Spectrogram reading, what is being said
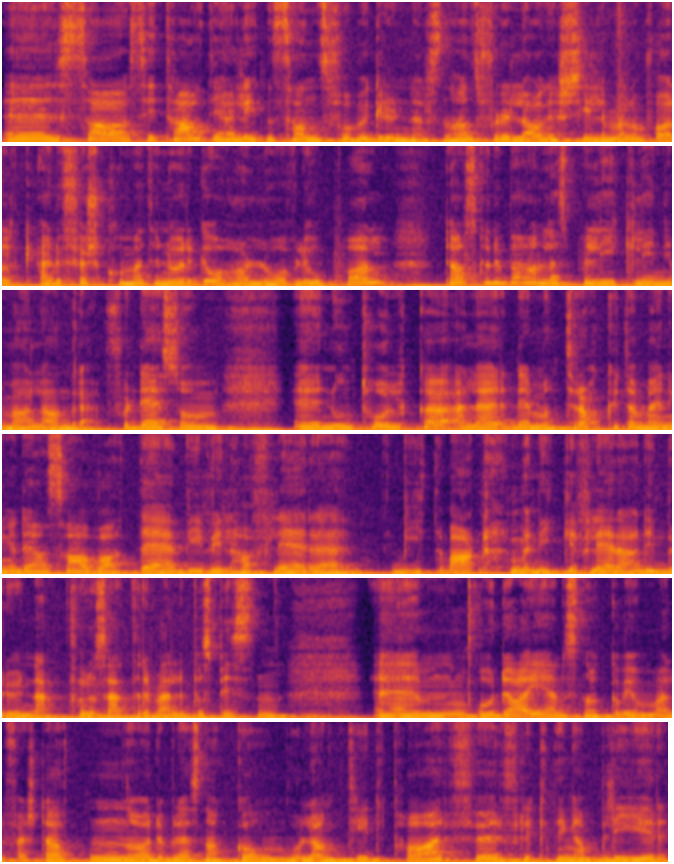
eh, sa sitat Jeg har liten sans for begrunnelsen hans, for det lager skille mellom folk. Er du først kommet til Norge og har lovlig opphold, da skal du behandles på lik linje med alle andre. For det som eh, noen tolka, eller det man trakk ut av meningen, det han sa, var at det, vi vil ha flere hvite barn, men ikke flere av de brune, for å sette det veldig på spissen. Um, og da igjen snakker vi om velferdsstaten, og det ble snakka om hvor lang tid det tar før flyktninger blir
